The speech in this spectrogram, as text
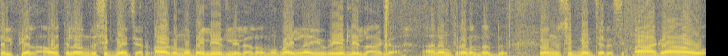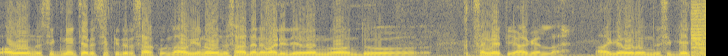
ಸೆಲ್ಫಿ ಅಲ್ಲ, ಅವತ್ತೆಲ್ಲ ಒಂದು ಸಿಗ್ನೇಚರ್ ಆಗ ಮೊಬೈಲ್ ಇರಲಿಲ್ಲ ಅಲ್ವ ಮೊಬೈಲ್ನ ಯುಗ ಇರಲಿಲ್ಲ ಆಗ. ಆ ನಂತರ ಬಂದದ್ದು. ಒಂದು ಸಿಗ್ನೇಚರ್ ಸಿಕ್ ಆಗ ಅವು ಅವರ ಒಂದು ಸಿಗ್ನೇಚರ್ ಸಿಕ್ಕಿದ್ರೆ ಸಾಕು. ನಾವು ಏನೋ ಒಂದು ಸಾಧನೆ ಮಾಡಿದ್ದೇವೆ ಅನ್ನುವ ಒಂದು ಸಂಗತಿ ಆಗಲ್ಲ ಹಾಗೆ ಅವರ ಒಂದು ಸಿಗ್ನೇಚರ್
